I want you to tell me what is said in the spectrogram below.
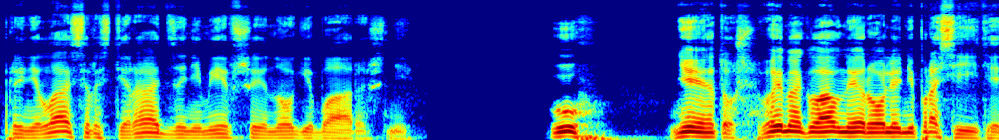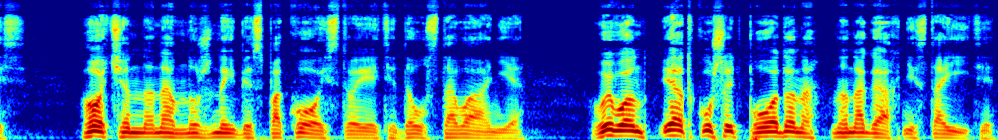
принялась растирать занемевшие ноги барышни. — Ух, нет уж, вы на главные роли не проситесь. Очень нам нужны беспокойства эти до уставания. Вы вон и откушать подано, на ногах не стоите.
